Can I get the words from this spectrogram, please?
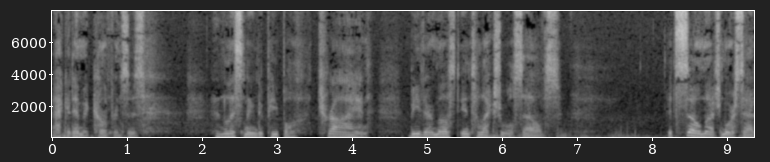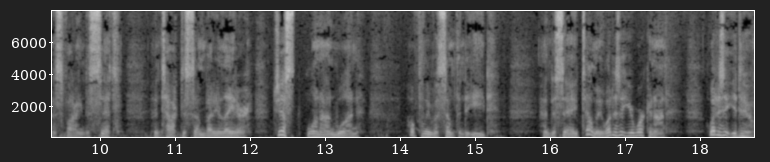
academic conferences and listening to people try and be their most intellectual selves. It's so much more satisfying to sit and talk to somebody later, just one on one, hopefully with something to eat, and to say, Tell me, what is it you're working on? What is it you do?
